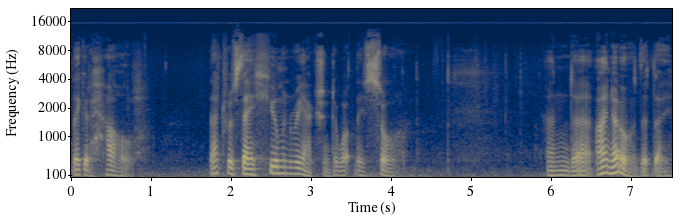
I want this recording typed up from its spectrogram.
they could howl. That was their human reaction to what they saw. And uh, I know that they,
